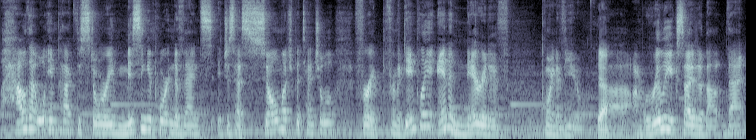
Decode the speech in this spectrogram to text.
How that will impact the story, missing important events. It just has so much potential for a, from a gameplay and a narrative point of view. Yeah. uh, I'm really excited about that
